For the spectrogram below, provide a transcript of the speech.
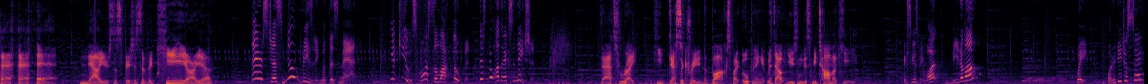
now you're suspicious of the key, are ya? There's just no reasoning with this man. The accused forced the lock open. There's no other explanation. That's right. He desecrated the box by opening it without using this Mitama key. Excuse me, what? Mitama? Wait, what did he just say?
